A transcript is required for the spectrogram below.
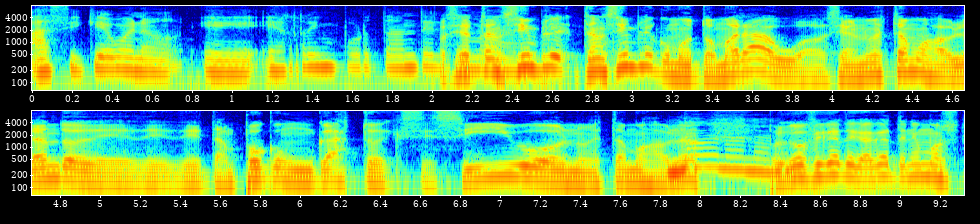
Así que bueno, eh, es re importante el O sea, tema- tan simple, tan simple como tomar agua. O sea, no estamos hablando de, de- de tampoco un gasto excesivo, no estamos hablando. No, no, no, porque vos fíjate que acá tenemos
